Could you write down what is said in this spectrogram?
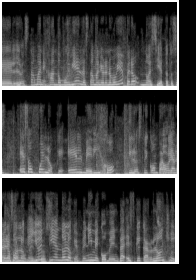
eh, lo están manejando muy bien, lo están maniobrando muy bien, pero no es cierto. Entonces, eso fue lo que él me dijo y lo estoy compartiendo Ahora, en pero por estos lo que yo entiendo, lo que Feni me comenta es que Carloncho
